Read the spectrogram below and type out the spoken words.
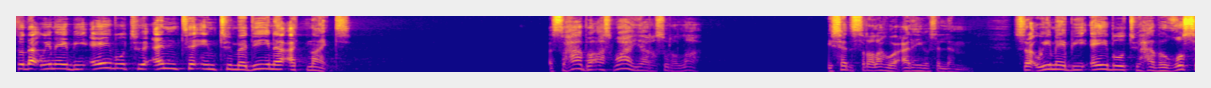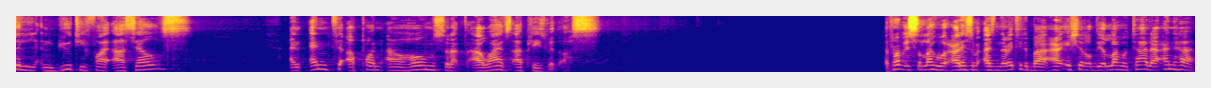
so that we may be able to enter into Medina at night. The Sahaba asked, Why, Ya Rasulullah? He said, Sallallahu Alaihi Wasallam, so that we may be able to have a ghusl and beautify ourselves and enter upon our homes so that our wives are pleased with us. The Prophet ﷺ, as narrated by Aisha radiallahu ta'ala anha,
